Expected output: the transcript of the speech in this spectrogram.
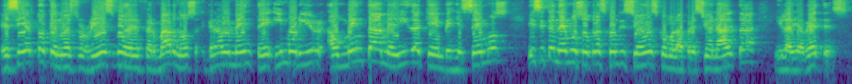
Es cierto que nuestro riesgo de enfermarnos gravemente y morir aumenta a medida que envejecemos y si tenemos otras condiciones como la presión alta y la diabetes.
